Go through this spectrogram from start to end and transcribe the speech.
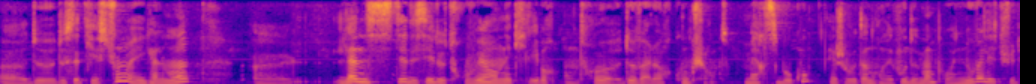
de, de, cette question et également la nécessité d'essayer de trouver un équilibre entre deux valeurs concurrentes. Merci beaucoup et je vous donne rendez-vous demain pour une nouvelle étude.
